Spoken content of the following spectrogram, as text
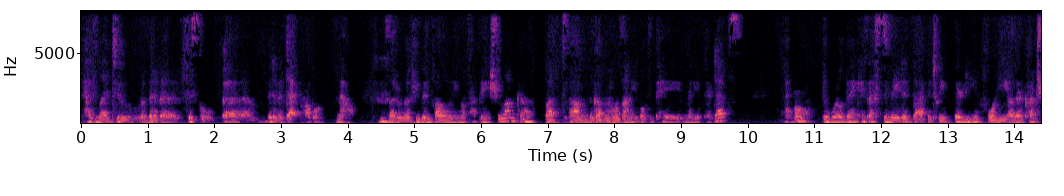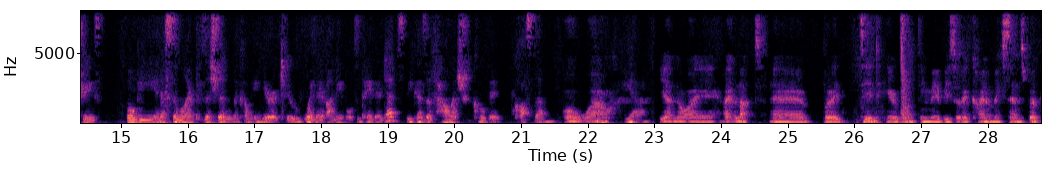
has led to a bit of a fiscal, uh, bit of a debt problem now. Hmm. So I don't know if you've been following what's happening in Sri Lanka, but um, the government was unable to pay many of their debts. And Oh. the World Bank has estimated that between 30 and 40 other countries will be in a similar position in the coming year or two where they're unable to pay their debts because of how much COVID cost them. Oh wow. Yeah. Yeah. No, I I have not. Uh, but I did hear one thing maybe, so that kind of makes sense. But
